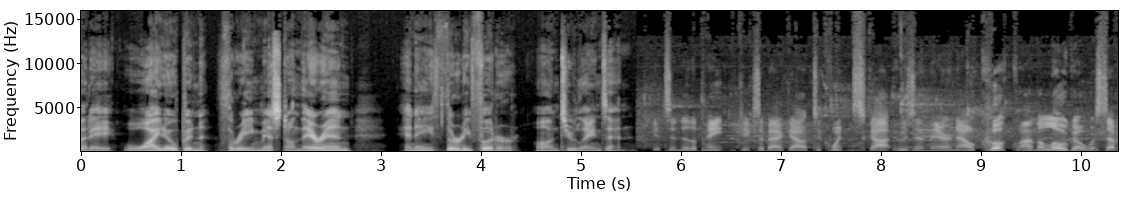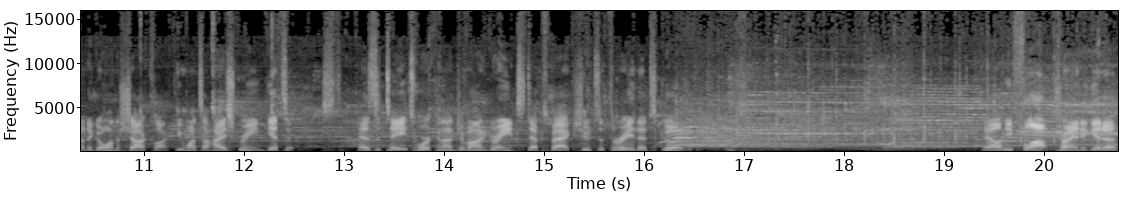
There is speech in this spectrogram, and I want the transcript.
But a wide open three missed on their end and a 30 footer on Tulane's end. Gets into the paint and kicks it back out to Quentin Scott, who's in there. Now Cook on the logo with seven to go on the shot clock. He wants a high screen, gets it. Hesitates, working on Javon Greene. Steps back, shoots a three. That's good. Well, he flopped trying to get a,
